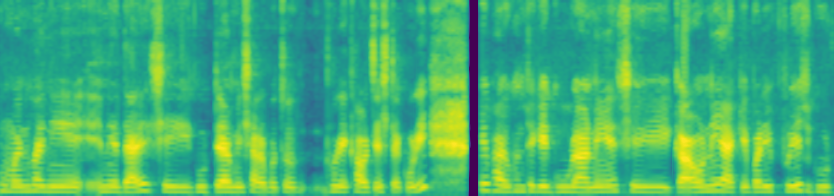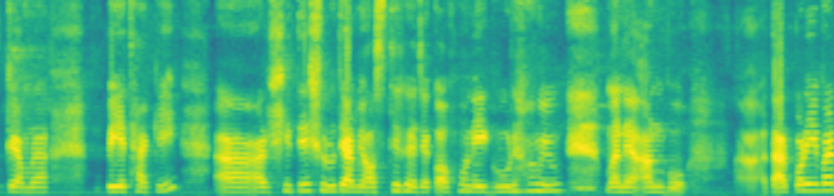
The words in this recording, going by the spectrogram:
হুমায়ুন ভাই নিয়ে এনে দেয়, সেই গুড়টা আমি সারা বছর ধরে খাওয়ার চেষ্টা করি। ভাই ওখান থেকে গুড় আনে, সেই কারণে একেবারে ফ্রেশ গুড়টা আমরা পেয়ে থাকি। আর শীতের শুরুতে আমি অস্থির হয়ে যাই, কখন এই গুড় আমি মানে আনব। তারপরে এবার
